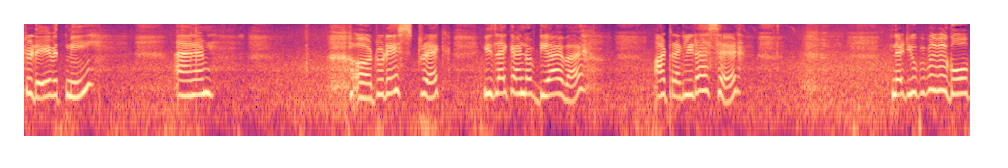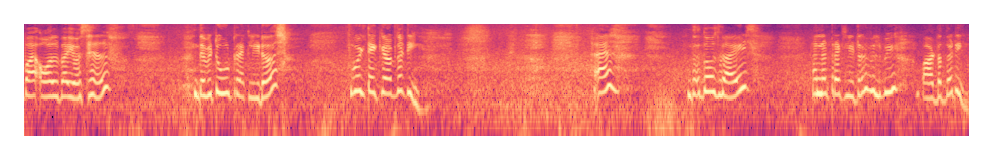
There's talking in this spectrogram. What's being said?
today with me and am today track is like kind of D I Y R track leader has said that you people will go by all by yourself they we two track leaders will take care of the team. And th- those guys and the track leader will be part of the team.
